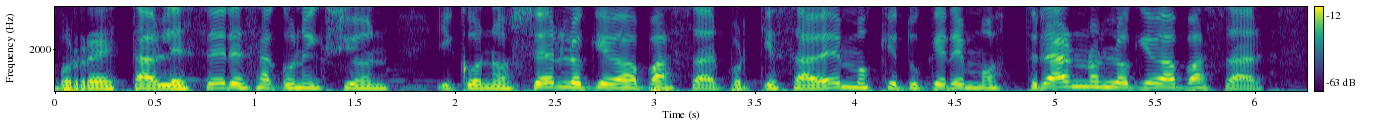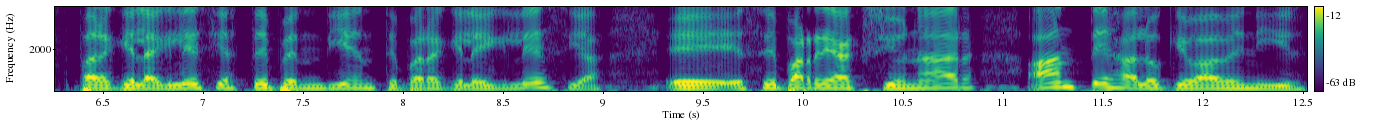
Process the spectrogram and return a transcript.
por restablecer esa conexión y conocer lo que va a pasar, porque sabemos que tú quieres mostrarnos lo que va a pasar para que la iglesia esté pendiente, para que la iglesia eh, sepa reaccionar antes a lo que va a venir.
